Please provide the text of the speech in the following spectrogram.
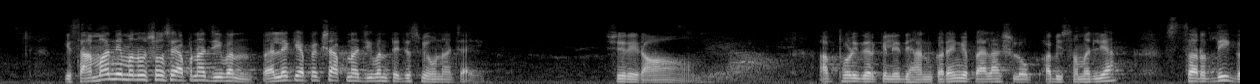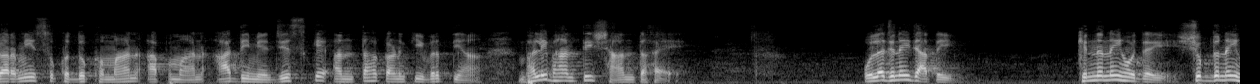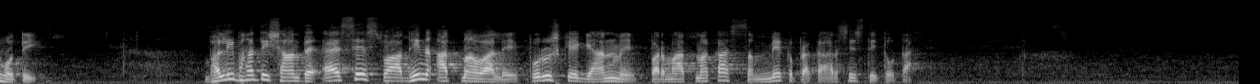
कि सामान्य मनुष्यों से अपना जीवन, पहले की अपेक्षा अपना जीवन तेजस्वी होना चाहिए। श्री राम अब थोड़ी देर के लिए ध्यान करेंगे, पहला श्लोक अभी समझ लिया। सर्दी, गर्मी, सुख, दुख, मान, अपमान आदि में जिसके अंतकरण की वृत्तियाँ, भली भांति शांत है। उलझ नहीं जाती, खिन्न नहीं होती, शुद्ध नहीं होती। भली भांति शांत है, ऐसे स्वाधीन आत्मा वाले पुरुष के ज्ञान में परमात्मा का सम्यक प्रकार से स्थित होता है।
